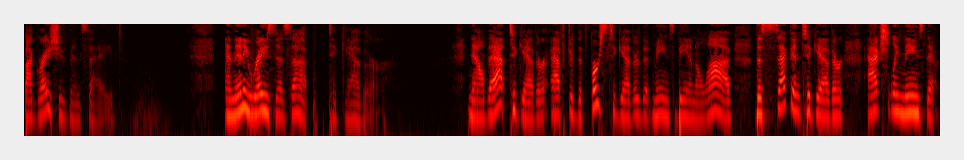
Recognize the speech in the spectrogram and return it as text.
By grace you've been saved and then he raised us up together. Now, that together, after the first together that means being alive, the second together actually means that,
